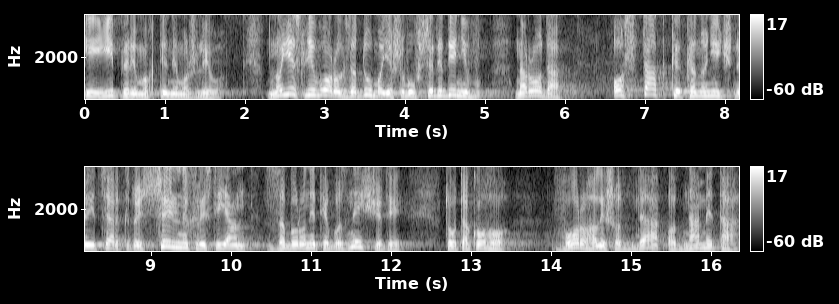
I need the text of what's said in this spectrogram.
і її перемогти неможливо. Но якщо ворог задумає, щоб всередині в- народа остатки канонічної церкви, тобто сильних християн, заборонити або знищити, то у такого ворога лише одна, одна мета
